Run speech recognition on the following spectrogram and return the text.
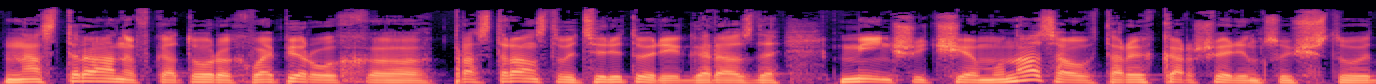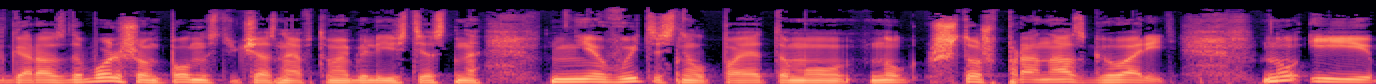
на страны, в которых, во-первых, э, пространство территории гораздо меньше, чем у нас, а во-вторых, каршеринг существует гораздо больше, он полностью частный автомобиль, естественно, не вытеснил, поэтому, ну, что ж про нас говорить. Ну и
